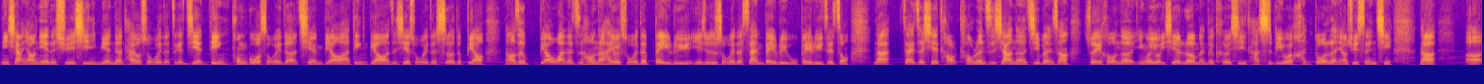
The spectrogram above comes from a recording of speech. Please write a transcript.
你想要念的学系里面呢，它有所谓的这个检定，通过所谓的前标啊、顶标啊这些所。所谓的设的标，然后这个标完了之后呢，还有所谓的倍率，也就是所谓的三倍率、五倍率这种。那在这些讨讨论之下呢，基本上最后呢，因为有一些热门的科系，它势必有很多人要去申请。那呃，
